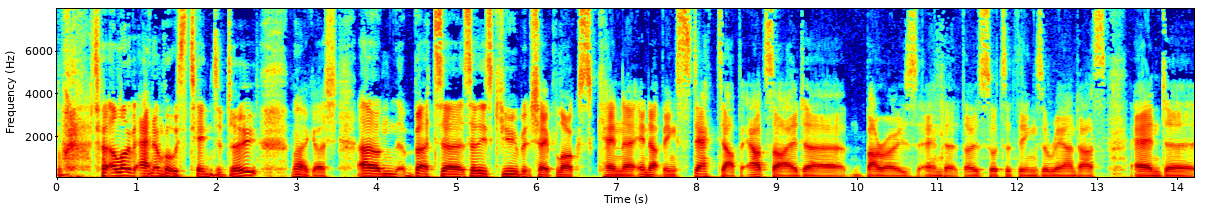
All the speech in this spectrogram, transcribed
a lot of animals tend to do. My gosh. Um, but uh, so these cube shaped blocks can uh, end up being stacked up outside uh, burrows and uh, those sorts of things around us. And uh,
